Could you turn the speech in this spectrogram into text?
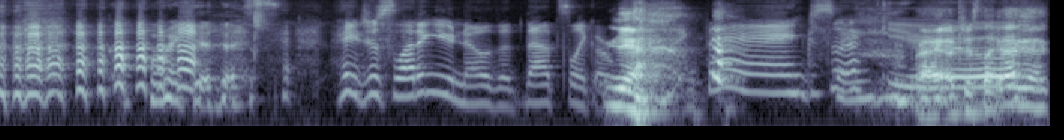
Oh my goodness. Hey, just letting you know that that's like a Yeah. thing. Thanks. Thank you. right. I'm just like, okay,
